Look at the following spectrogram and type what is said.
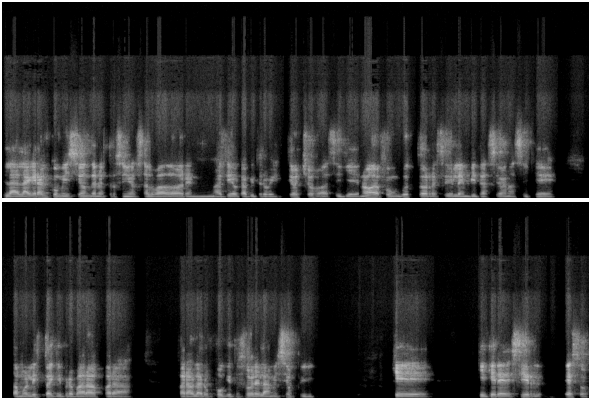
la, la, gran comisión de nuestro Señor Salvador en Mateo capítulo 28, así que no, fue un gusto recibir la invitación, así que estamos listos aquí preparados para, para hablar un poquito sobre la misión, que ¿Qué quiere decir eso?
